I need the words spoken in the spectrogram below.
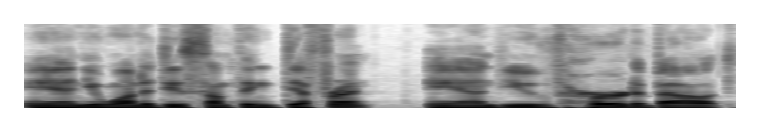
and you want to do something different, and you've heard about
